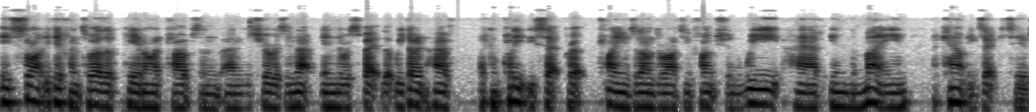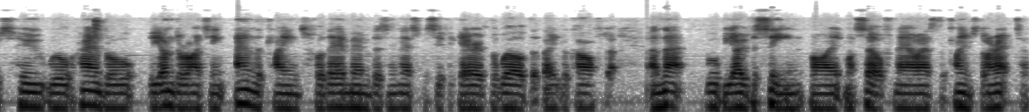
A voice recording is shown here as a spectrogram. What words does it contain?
is slightly different to other P&I clubs and, and insurers in that in the respect that we don't have a completely separate claims and underwriting function. We have, in the main, account executives who will handle the underwriting and the claims for their members in their specific area of the world that they look after. And that will be overseen by myself now as the claims director.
